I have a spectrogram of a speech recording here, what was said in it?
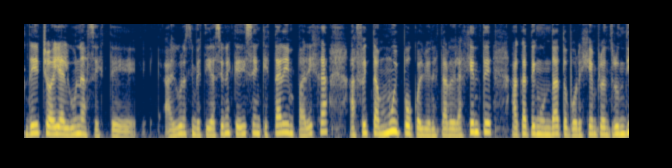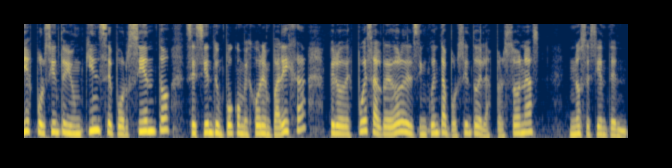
De hecho, hay algunas este, algunas investigaciones que dicen que estar en pareja afecta muy poco el bienestar de la gente. Acá tengo un dato, por ejemplo, entre un 10% y un 15% se siente un poco mejor en pareja, pero después alrededor del 50% de las personas no se sienten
